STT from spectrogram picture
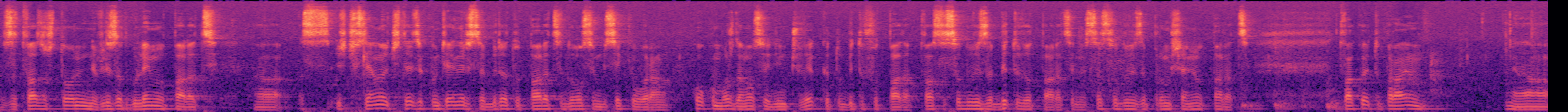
Затова защо не влизат големи отпадъци? изчислено е, че тези контейнери събират отпадъци до 80 кг. Колко може да носи един човек като битов отпадък? Това са съдови за битови отпадъци, не са съдови за промишлени отпадъци. Това, което правим а,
